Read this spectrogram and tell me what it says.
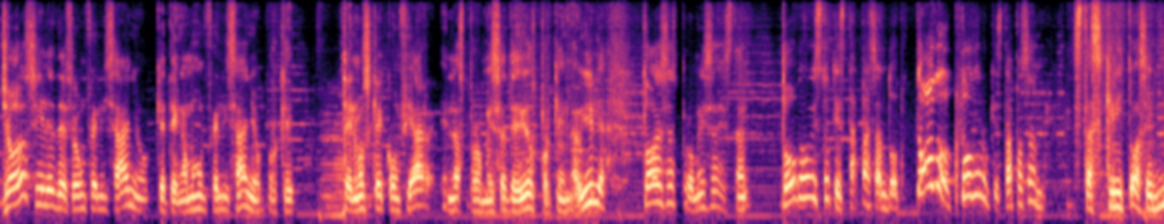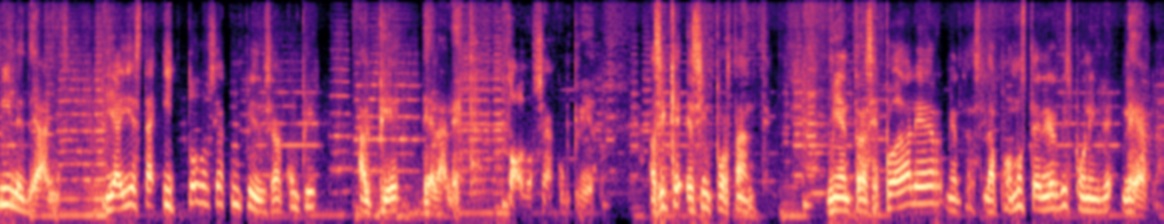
yo sí les deseo un feliz año, que tengamos un feliz año, porque tenemos que confiar en las promesas de Dios, porque en la Biblia todas esas promesas están, todo esto que está pasando, todo, todo lo que está pasando, está escrito hace miles de años. Y ahí está, y todo se ha cumplido, y se va a cumplir al pie de la letra. Todo se ha cumplido. Así que es importante, mientras se pueda leer, mientras la podemos tener disponible, leerla.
